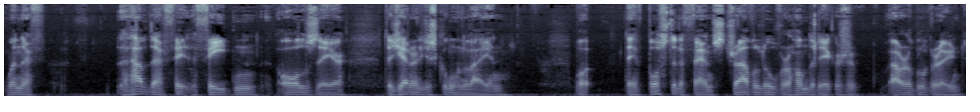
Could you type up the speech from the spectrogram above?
when they're they have their fe- the feeding, all's there. They generally just go and lie in. But they've busted a fence, travelled over hundred acres of arable ground,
